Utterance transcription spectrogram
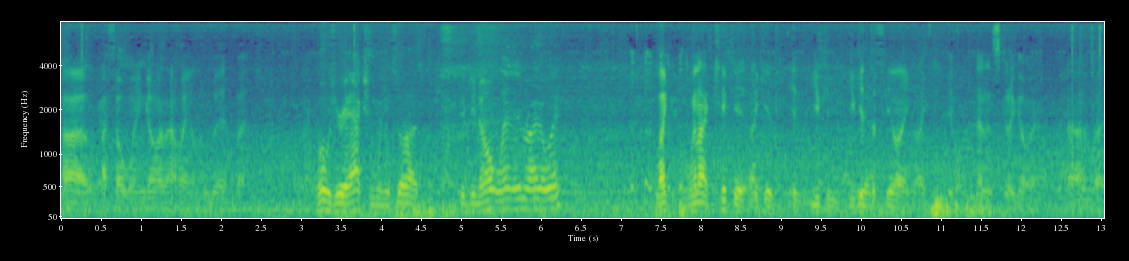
uh, I felt Wayne going that way a little bit, but What was your reaction when you saw it? Did you know it went in right away? like when I kick it, like it, it you can you get the feeling like it, then it's gonna go in. Uh, but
